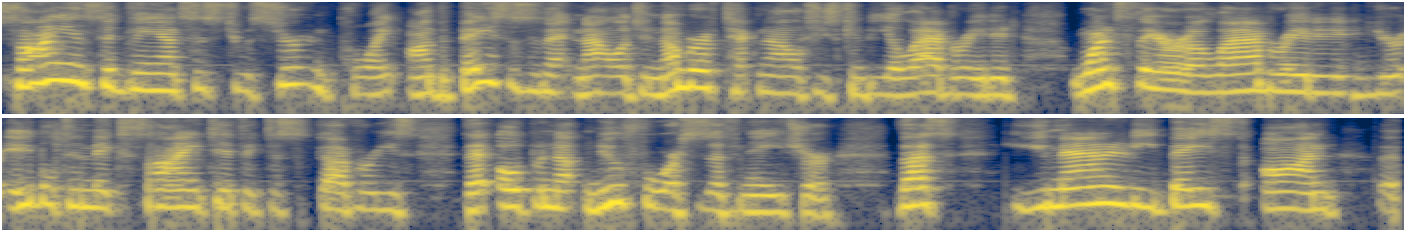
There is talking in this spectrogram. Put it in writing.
science advances to a certain point. On the basis of that knowledge, a number of technologies can be elaborated. Once they are elaborated, you're able to make scientific discoveries that open up new forces of nature. Thus, humanity based on uh,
